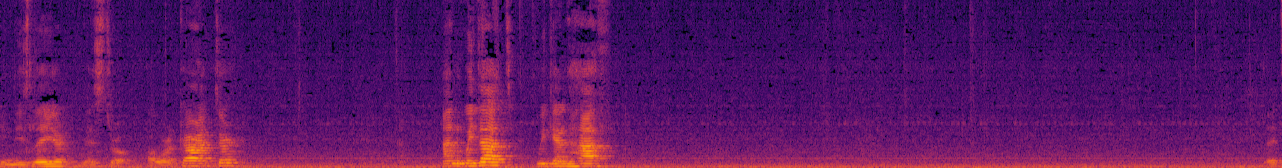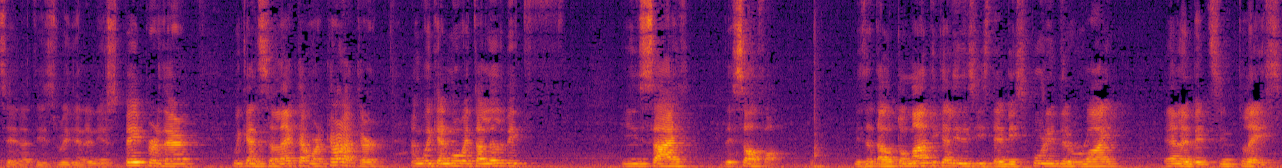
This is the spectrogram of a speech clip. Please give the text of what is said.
in this layer let's draw our character and with that we can have let's say reading a newspaper there we can select our character and we can move it a little bit inside the sofa is that automatically the system is putting the right elements in place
